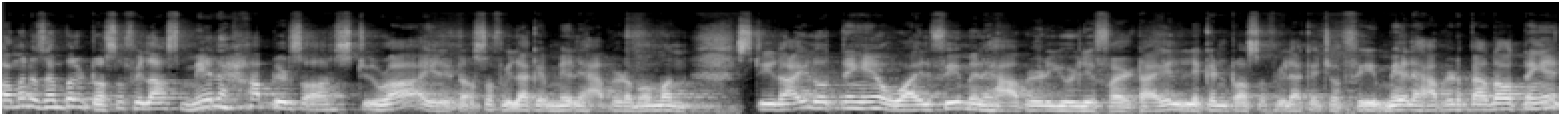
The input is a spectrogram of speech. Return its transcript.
common example Drosophila's male hybrids और स्टीराइल ड्रोसोफिला के मेल हाइब्रिड अमूमन। स्टीराइल होते हैं while female hybrid usually fertile, लेकिन ड्रोसोफिला के जो फीमेल हाइब्रिड पैदा होते हैं,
